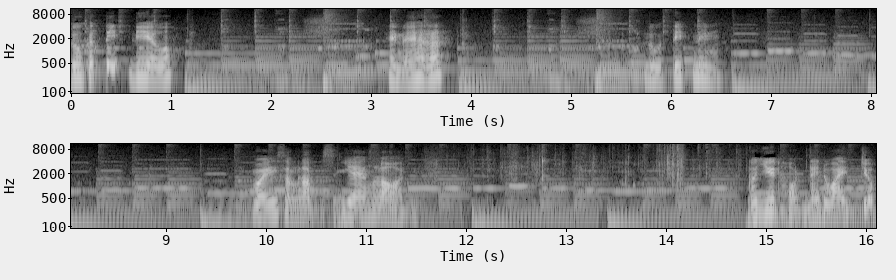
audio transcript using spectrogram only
รูกระติดเดียว เห็นไหมฮะ รูติดหนึ่ง ไว้สำหรับแยงหลอด ก็ยืดหดได้ด้วยจุ๊บ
